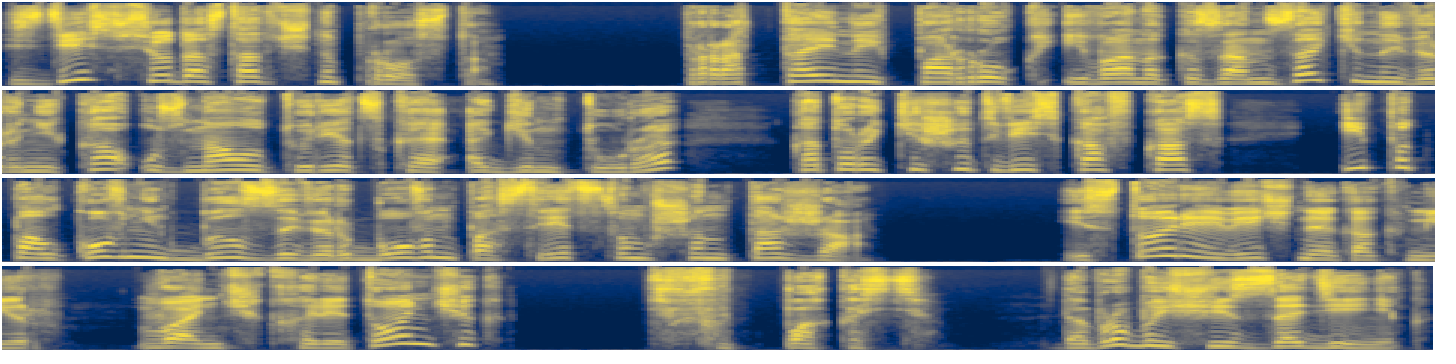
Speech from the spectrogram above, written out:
Здесь все достаточно просто. Про тайный порог Ивана Казанзаки наверняка узнала турецкая агентура, которой кишит весь Кавказ, и подполковник был завербован посредством шантажа. История вечная как мир. Ванчик-харитончик. Тьфу, пакость. Добро бы еще из-за денег.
